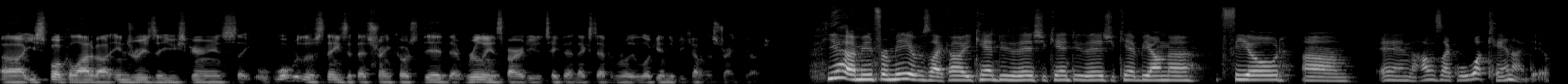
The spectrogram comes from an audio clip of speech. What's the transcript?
uh, you spoke a lot about injuries that you experienced. Like, what were those things that that strength coach did that really inspired you to take that next step and really look into becoming a strength coach? Yeah, I mean, for me, it was like, oh, you can't do this, you can't do this, you can't be on the field. Um, and I was like, well, what can I do?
